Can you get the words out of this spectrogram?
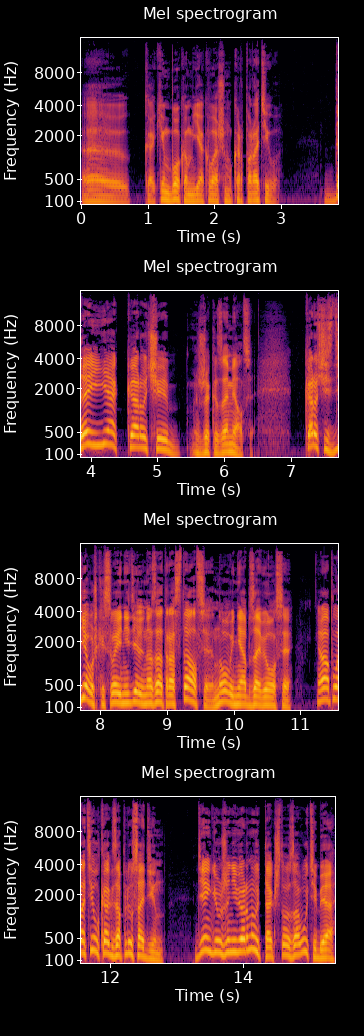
Э, каким боком я к вашему корпоративу? Да я, короче, Жека замялся. Короче, с девушкой своей неделю назад расстался, новый не обзавелся, а оплатил как за плюс один. Деньги уже не вернуть, так что зову тебя.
